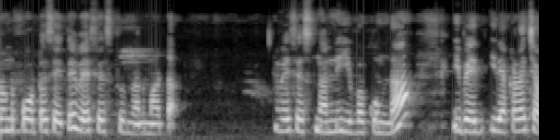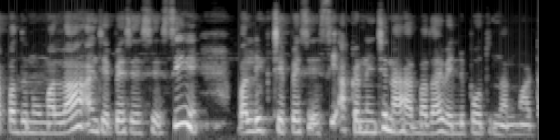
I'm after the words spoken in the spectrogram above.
రెండు ఫొటోస్ అయితే వేసేస్తుంది అనమాట వేసేస్తుంది అన్నీ ఇవ్వకుండా. ఇవి ఇది ఎక్కడ చెప్పొద్దు నువ్వు మళ్ళా అని చెప్పేసేసేసి వాళ్ళకి చెప్పేసేసి అక్కడి నుంచి నర్మదా వెళ్ళిపోతుంది అనమాట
